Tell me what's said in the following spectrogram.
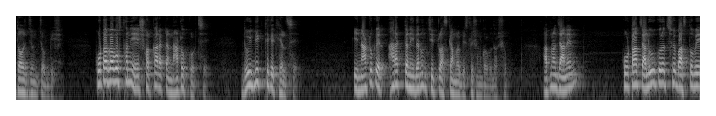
দশ জুন চব্বিশ। কোটা ব্যবস্থা নিয়ে সরকার একটা নাটক করছে, দুই দিক থেকে খেলছে। এই নাটকের আরেকটা নিদারুণ চিত্র আজকে আমরা বিশ্লেষণ করব দর্শক। আপনারা জানেন, কোটা চালু করেছে বাস্তবে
